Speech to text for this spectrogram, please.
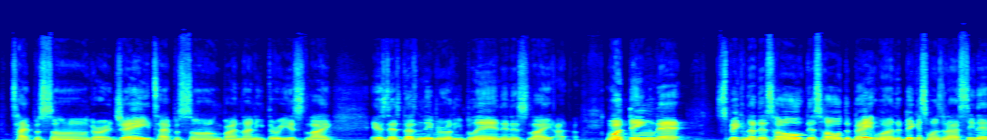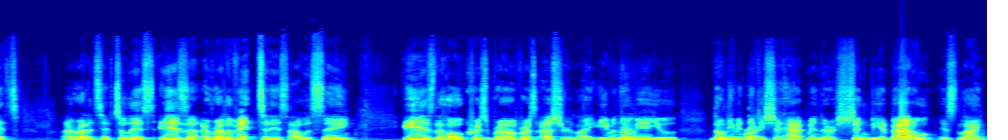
type of song or a Jay type of song by '93. It's like it just doesn't even really blend. And it's like one thing that speaking of this whole this whole debate, one of the biggest ones that I see that's uh, relative to this is uh, irrelevant to this. I would say is the whole Chris Brown versus Usher. Like even though yeah. me and you don't even right. think it should happen or shouldn't be a battle, it's like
